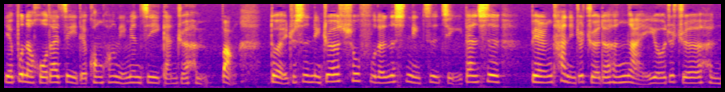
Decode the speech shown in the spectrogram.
也不能活在自己的框框里面，自己感觉很棒。对，就是你觉得舒服的那是你自己，但是别人看你就觉得很矮油，就觉得很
